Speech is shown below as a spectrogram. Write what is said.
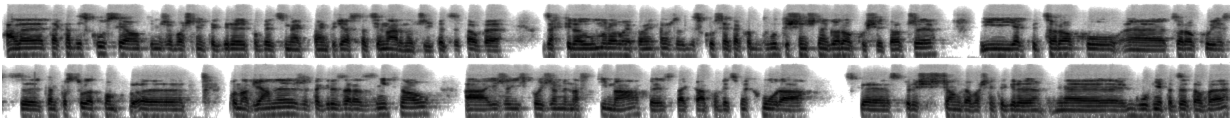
ale taka dyskusja o tym, że właśnie te gry, powiedzmy, jak pani powiedziała, stacjonarne, czyli pecetowe, za chwilę umrą. Ja pamiętam, że dyskusja tak od 2000 roku się toczy i jakby co roku, e, co roku jest e, ten postulat e, ponawiany, że te gry zaraz znikną, a jeżeli spojrzymy na Steama, to jest taka powiedzmy chmura, z, z której się ściąga właśnie te gry głównie pecetowe,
